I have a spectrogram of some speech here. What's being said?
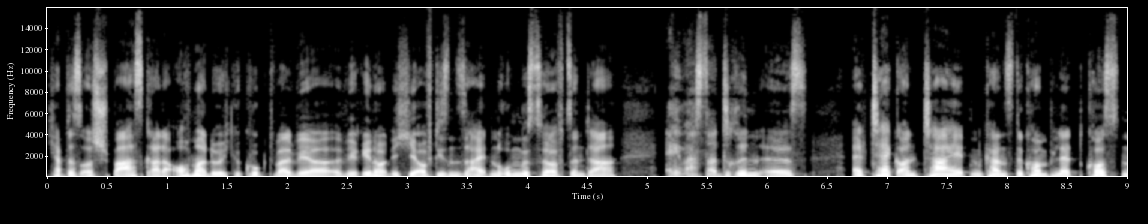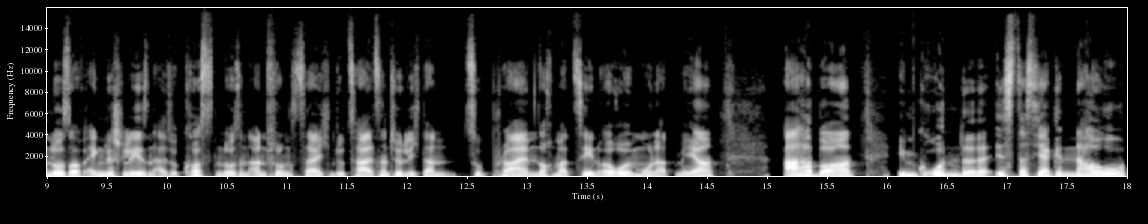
ich habe das aus Spaß gerade auch mal durchgeguckt, weil wir, Verena und ich hier auf diesen Seiten rumgesurft sind da. Ey, was da drin ist. Attack on Titan kannst du komplett kostenlos auf Englisch lesen, also kostenlos in Anführungszeichen. Du zahlst natürlich dann zu Prime nochmal 10 Euro im Monat mehr. Aber im Grunde ist das ja genau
